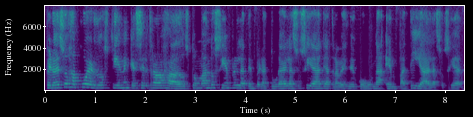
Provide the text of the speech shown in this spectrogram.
pero esos acuerdos tienen que ser trabajados tomando siempre la temperatura de la sociedad y a través de con una empatía a la sociedad.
